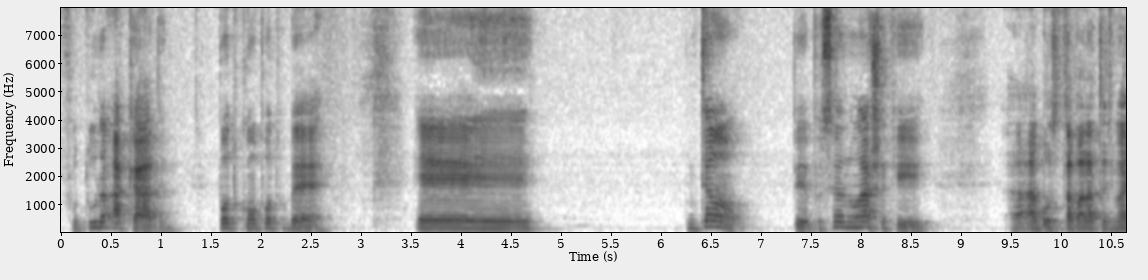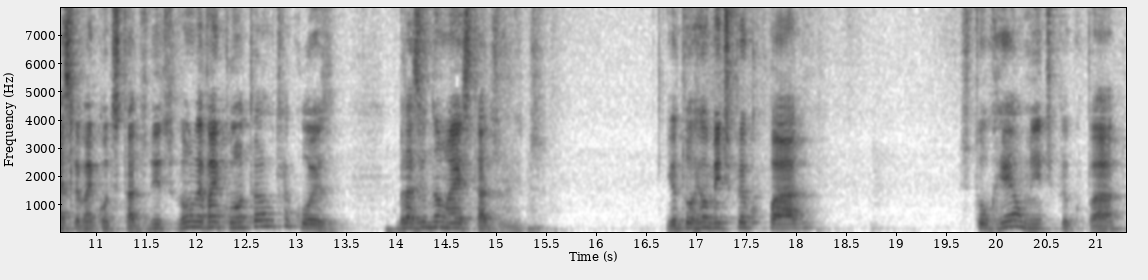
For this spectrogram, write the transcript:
futuraacademy.com.br. É... Então, Pepe, você não acha que a, bolsa está barata demais se levar em conta os Estados Unidos, vamos levar em conta outra coisa. O Brasil não é Estados Unidos. E eu estou realmente preocupado, estou realmente preocupado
